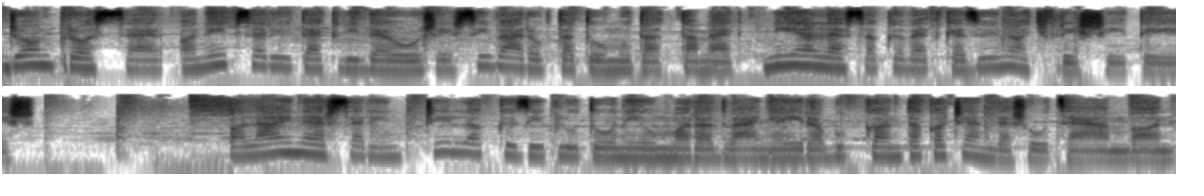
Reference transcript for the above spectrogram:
John Prosser, a népszerű tech videós és szivárogtató mutatta meg, milyen lesz a következő nagy frissítés. A Liner szerint csillagközi plutónium maradványaira bukkantak a csendes óceánban.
